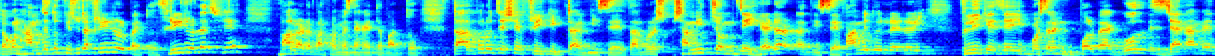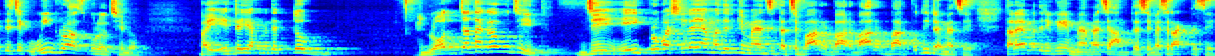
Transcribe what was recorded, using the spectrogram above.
তখন হামজা তো কিছুটা ফ্রি রোল পাইতো। ফ্রি রোলে সে ভালো একটা পারফরমেন্স দেখাইতে পারতো। তারপরও যে সে ফ্রি কিকটা নিছে, তারপরে সামিদ চম যে হেডারটা দিছে, ফামিদুলের ওই ফ্লিকে যেই মোরসালেন বল ব্যাক গোল দিছে জায়নামেদের যে উইং ক্রসগুলো ছিল ভাই এতেই আপনাদের তো লজ্জা থাকা উচিত। যে এই প্রবাসীরাই আমাদেরকে ম্যাচ জিতাচ্ছে, বার বার বার বার প্রতিটা ম্যাচে তারাই আমাদেরকে ম্যাচে আনতেছে ম্যাচে রাখতেছে।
